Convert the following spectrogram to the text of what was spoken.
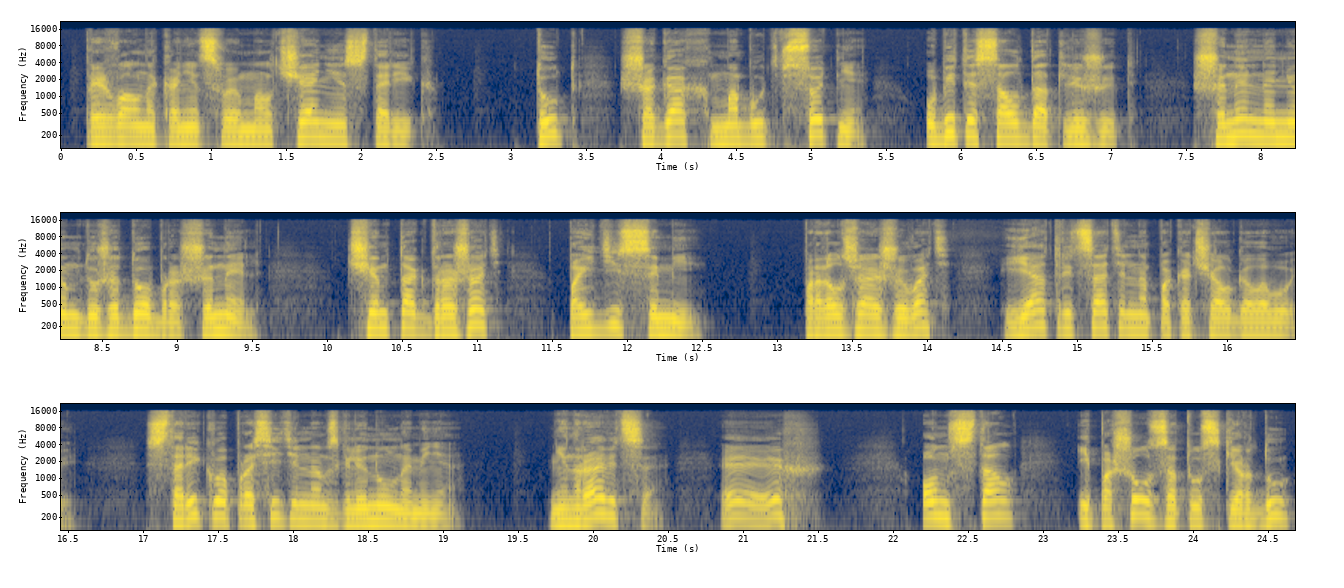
— прервал, наконец, свое молчание старик. «Тут, шагах, мабуть, в сотне, убитый солдат лежит. Шинель на нем дуже добра, шинель. Чем так дрожать, пойди сами». Продолжая жевать, я отрицательно покачал головой. Старик вопросительно взглянул на меня. «Не нравится? Эх!» Он встал и пошел за ту скирду,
